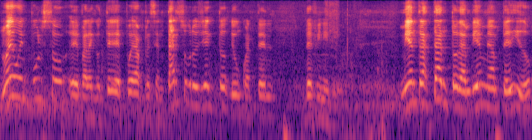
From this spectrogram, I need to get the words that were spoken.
nuevo impulso eh, para que ustedes puedan presentar su proyecto de un cuartel definitivo. Mientras tanto también me han pedido,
